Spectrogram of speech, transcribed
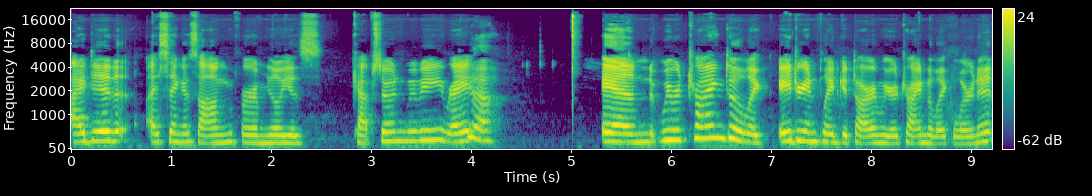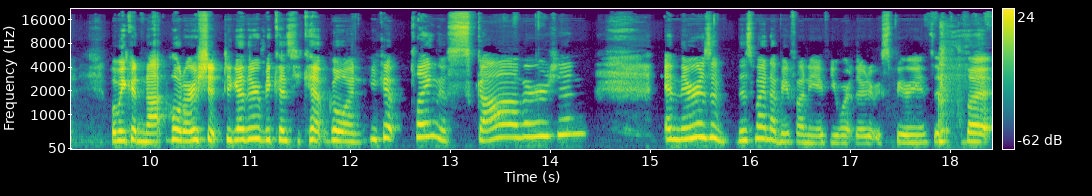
I did. I sang a song for Amelia's capstone movie, right? yeah. And we were trying to like. Adrian played guitar, and we were trying to like learn it, but we could not hold our shit together because he kept going. He kept playing the ska version, and there is a. This might not be funny if you weren't there to experience it, but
